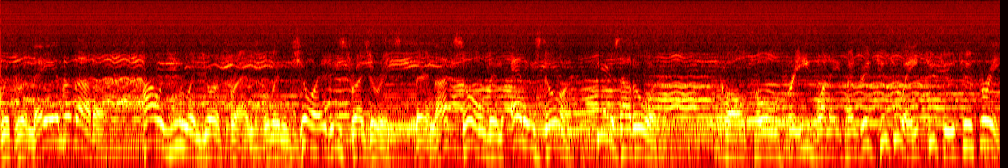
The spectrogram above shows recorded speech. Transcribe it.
With Renee and Renato. How you and your friends will enjoy these treasuries. They're not sold in any store. Here's how to order. Call toll-free 1-800-228-2223.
